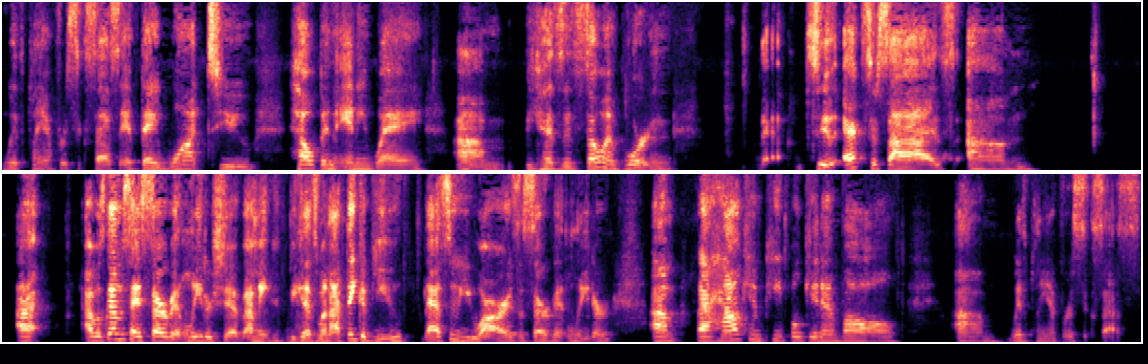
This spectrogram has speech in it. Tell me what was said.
with Plan for Success if they want to help in any way? Um, because it's so important to exercise. Um, I I was going to say servant leadership. I mean, because when I think of you, that's who you are as a servant leader. Um, but how can people get involved um, with Plan for Success?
